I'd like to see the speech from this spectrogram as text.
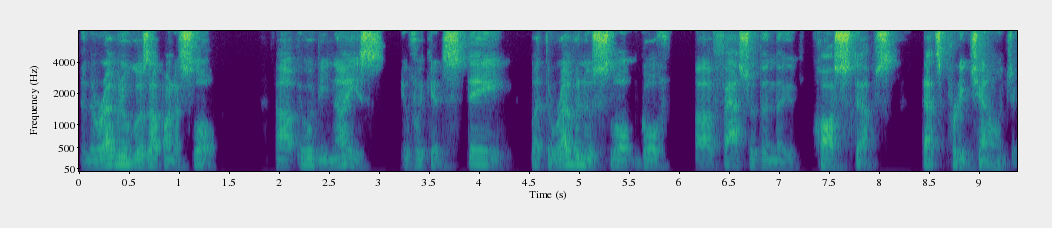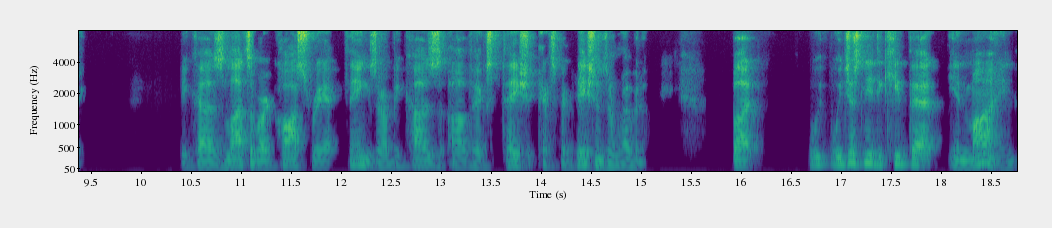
and the revenue goes up on a slope. Now, it would be nice if we could stay, let the revenue slope go uh, faster than the cost steps. That's pretty challenging because lots of our cost things are because of expectation, expectations and revenue. But we, we just need to keep that in mind.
